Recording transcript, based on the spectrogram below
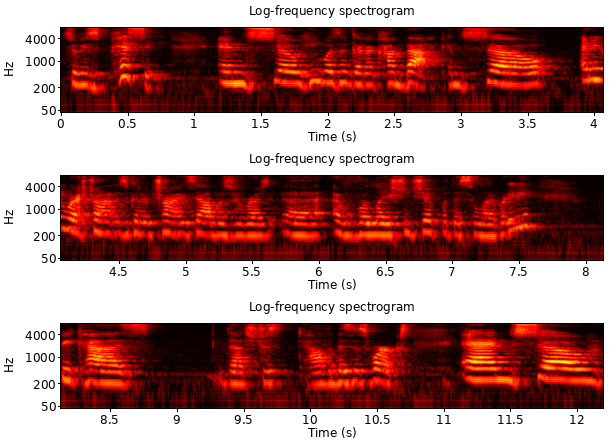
So he's pissy. And so he wasn't going to come back. And so any restaurant is going to try and salvage a, res, uh, a relationship with a celebrity because that's just how the business works. And so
